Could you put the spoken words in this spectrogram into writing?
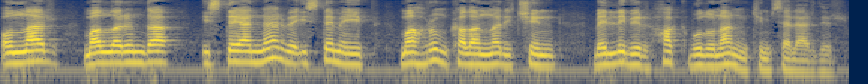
Onlar mallarında isteyenler ve istemeyip mahrum kalanlar için belli bir hak bulunan kimselerdir.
